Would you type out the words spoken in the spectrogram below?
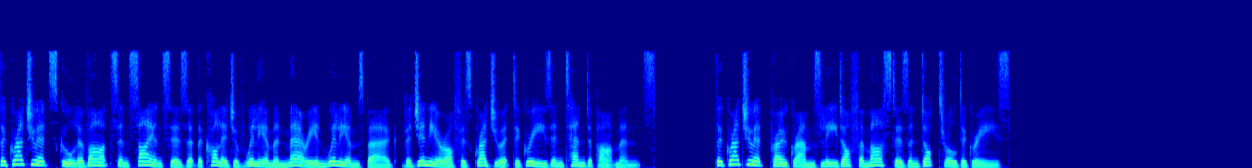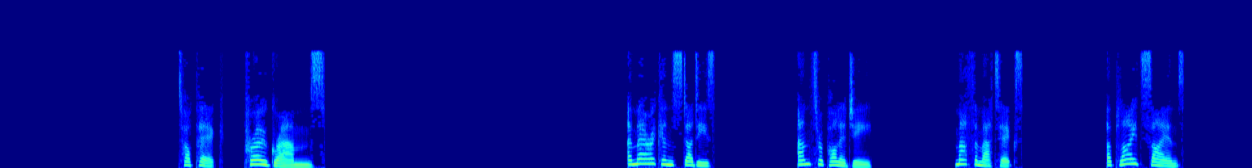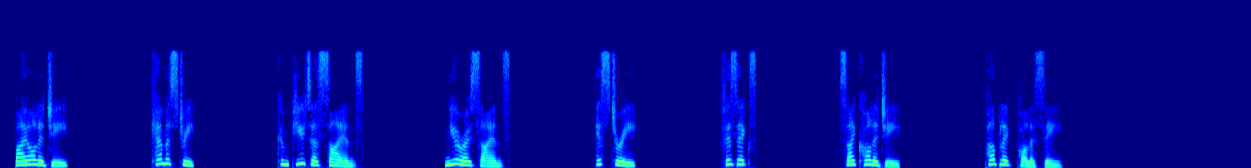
The Graduate School of Arts and Sciences at the College of William and Mary in Williamsburg, Virginia offers graduate degrees in 10 departments. The graduate programs lead offer master's and doctoral degrees. Topic: Programs. American Studies Anthropology Mathematics Applied Science Biology Chemistry Computer Science Neuroscience History Physics Psychology Public Policy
